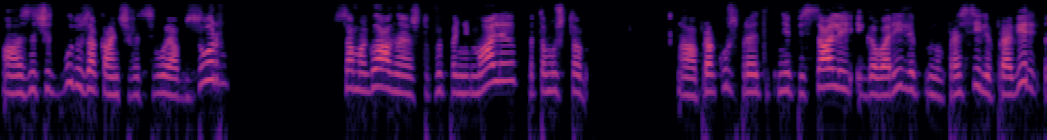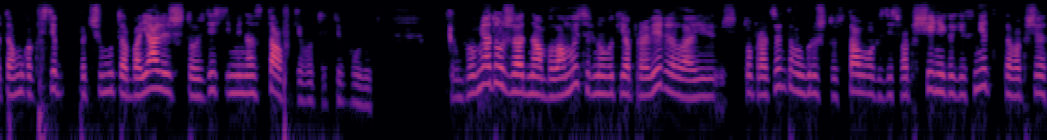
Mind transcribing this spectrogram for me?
А, значит, буду заканчивать свой обзор. Самое главное, чтобы вы понимали, потому что а, про курс про этот не писали и говорили, ну, просили проверить, потому как все почему-то боялись, что здесь именно ставки вот эти будут. Как бы у меня тоже одна была мысль, но вот я проверила и сто процентов говорю, что ставок здесь вообще никаких нет, это вообще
